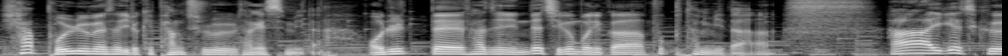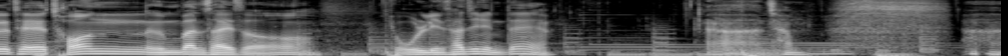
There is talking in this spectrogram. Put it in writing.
샵 볼륨에서 이렇게 방출을 당했습니다. 어릴 때 사진인데 지금 보니까 풋풋합니다. 아 이게 그 제 전 음반사에서 올린 사진인데 아 참 아,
